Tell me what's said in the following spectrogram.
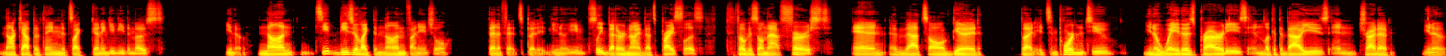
Knock out the thing that's like going to give you the most, you know, non, see, these are like the non financial benefits, but it, you know, you sleep better at night. That's priceless. Focus on that first. And that's all good. But it's important to, you know, weigh those priorities and look at the values and try to, you know,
